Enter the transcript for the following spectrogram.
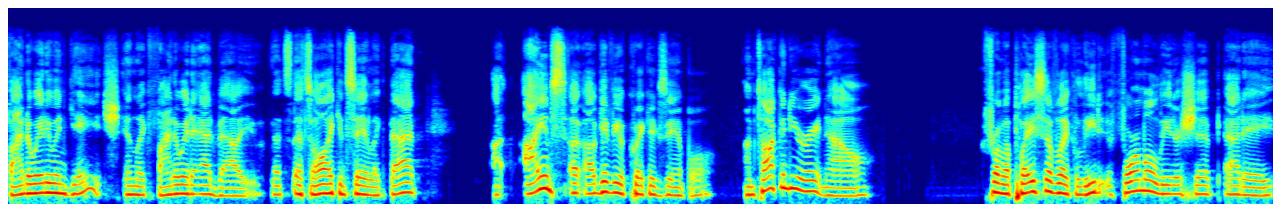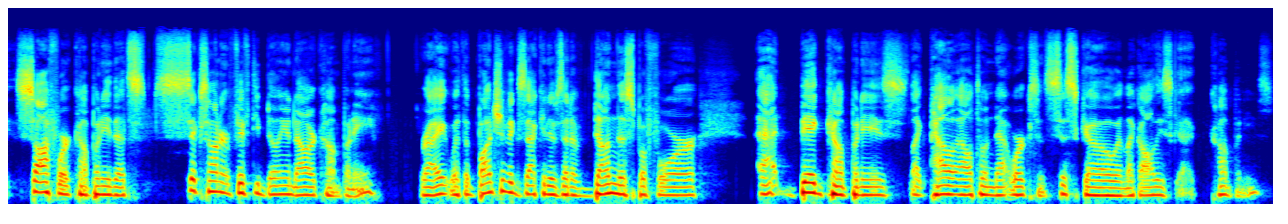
find a way to engage and like find a way to add value. That's that's all I can say. Like that, I, I am. I'll give you a quick example. I'm talking to you right now from a place of like lead formal leadership at a software company that's 650 billion dollar company right with a bunch of executives that have done this before at big companies like palo alto networks and cisco and like all these uh, companies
